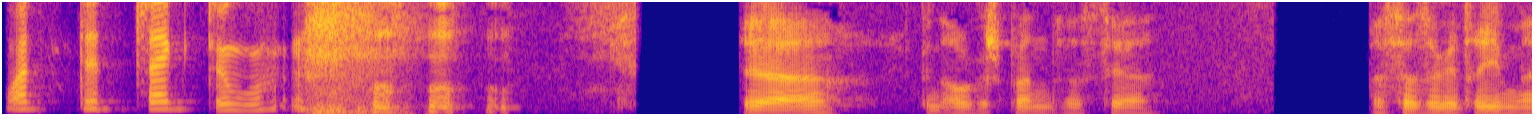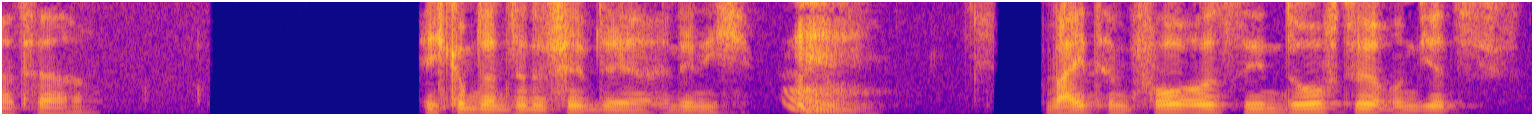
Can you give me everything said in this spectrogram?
What did Jack do? ja, ich bin auch gespannt, was der, was er so getrieben hat, ja. Ich komme dann zu einem Film, der, den ich weit im Voraus sehen durfte und jetzt,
